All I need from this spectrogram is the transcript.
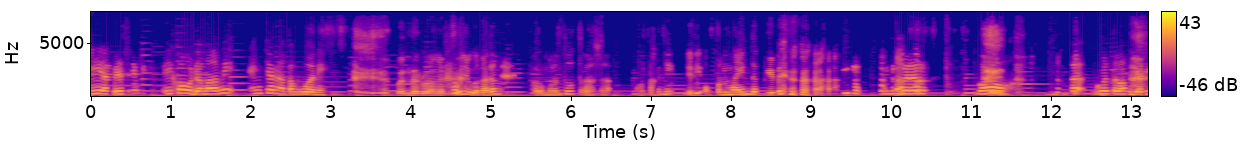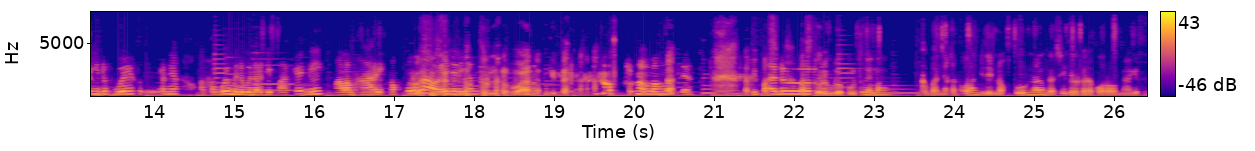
iya, biasanya ih kok udah malam nih encer otak gua nih. Bener banget. Gue juga kadang kalau malam tuh terasa otak ini jadi open minded gitu. Bener-bener wow. Gue telah menjadi hidup gue yang sebenarnya otak gue bener-bener dipakai di malam hari nokturnal ya jadinya Nocturnal banget kita. nokturnal banget ya. Tapi pas Aduh. pas 2020 tuh memang kebanyakan orang jadi nocturnal nggak sih gara-gara corona gitu.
